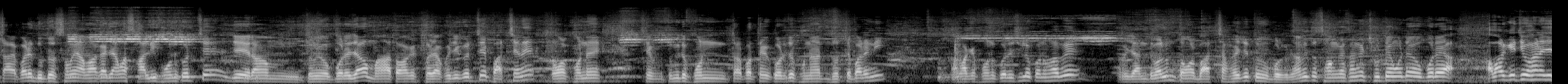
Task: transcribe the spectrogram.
তারপরে দুটোর সময় আমার কাছে আমার শালি ফোন করছে, যে এরম তুমি ওপরে যাও, মা তোমাকে খোঁজাখুঁজি করছে, পাচ্ছে না, তোমার ফোনে সে তুমি তো ফোন তারপর থেকে করেছ ফোনে ধরতে পারেনি। আমাকে ফোন করেছিল কোনোভাবে আমি জানতে পারলাম তোমার বাচ্চা হয়েছে, তুমি উপরে আমি তো সঙ্গে সঙ্গে ছুটে মুটে উপরে আবার গেছি ওখানে যে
